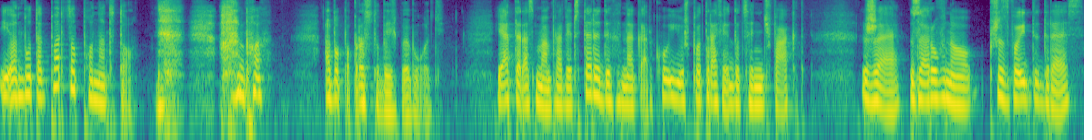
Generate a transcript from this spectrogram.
i on był tak bardzo ponad to. albo, albo po prostu byliśmy młodzi. Ja teraz mam prawie cztery dychy na garku i już potrafię docenić fakt, że zarówno przyzwoity dres,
